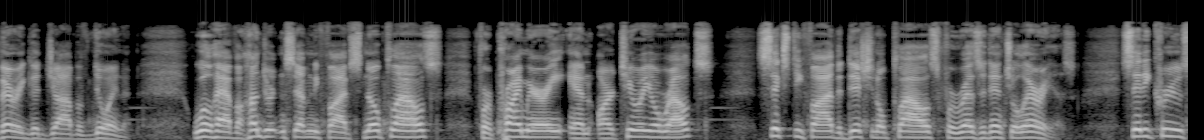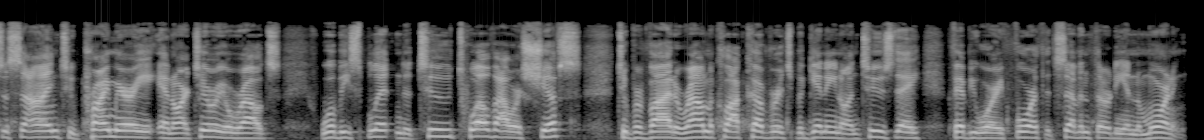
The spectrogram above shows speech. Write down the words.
very good job of doing it. We'll have 175 snowplows for primary and arterial routes, 65 additional plows for residential areas. City crews assigned to primary and arterial routes will be split into two 12-hour shifts to provide around-the-clock coverage beginning on Tuesday, February 4th at 7.30 in the morning.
